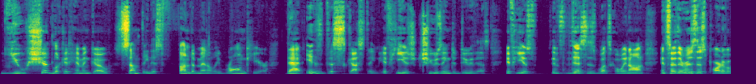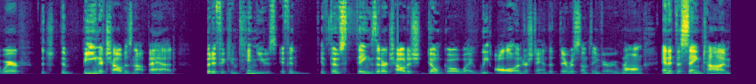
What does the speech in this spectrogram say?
You should look at him and go, something is fundamentally wrong here. That is disgusting. If he is choosing to do this, if he is, if this is what's going on, and so there is this part of it where the, the being a child is not bad, but if it continues, if it if those things that are childish don't go away, we all understand that there is something very wrong. And at the same time,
